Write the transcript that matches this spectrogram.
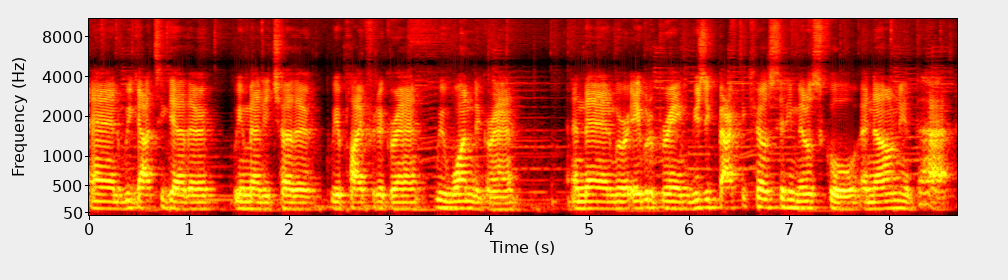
And we got together, we met each other, we applied for the grant, we won the grant, and then we were able to bring music back to Carol City Middle School. And not only that,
